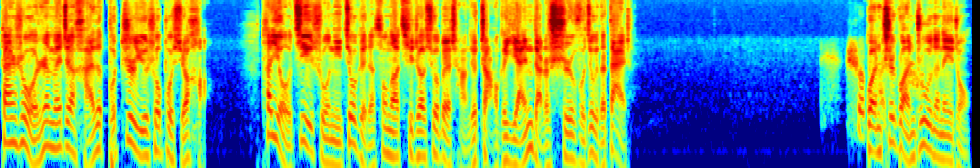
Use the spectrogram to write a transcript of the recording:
但是我认为这孩子不至于说不学好，他有技术，你就给他送到汽车修配厂，就找个严点的师傅，就给他带着，管吃管住的那种，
